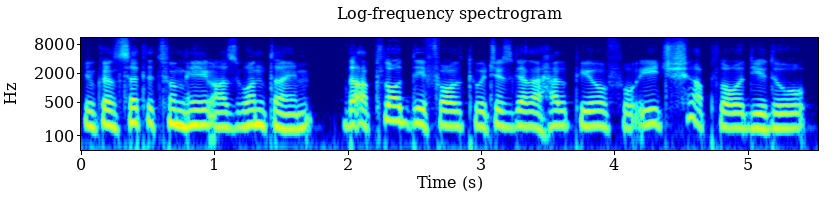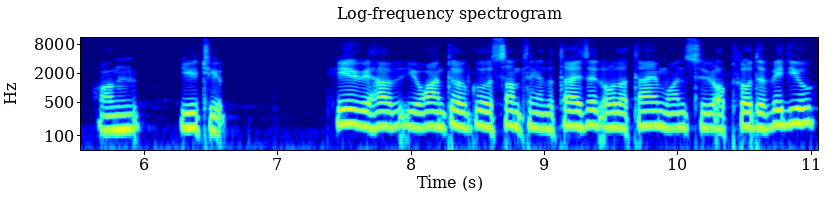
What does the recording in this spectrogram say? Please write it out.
You can set it from here as one time. The upload default, which is going to help you for each upload you do on YouTube. Here you have you want to include something in the title all the time. Once you upload a video,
